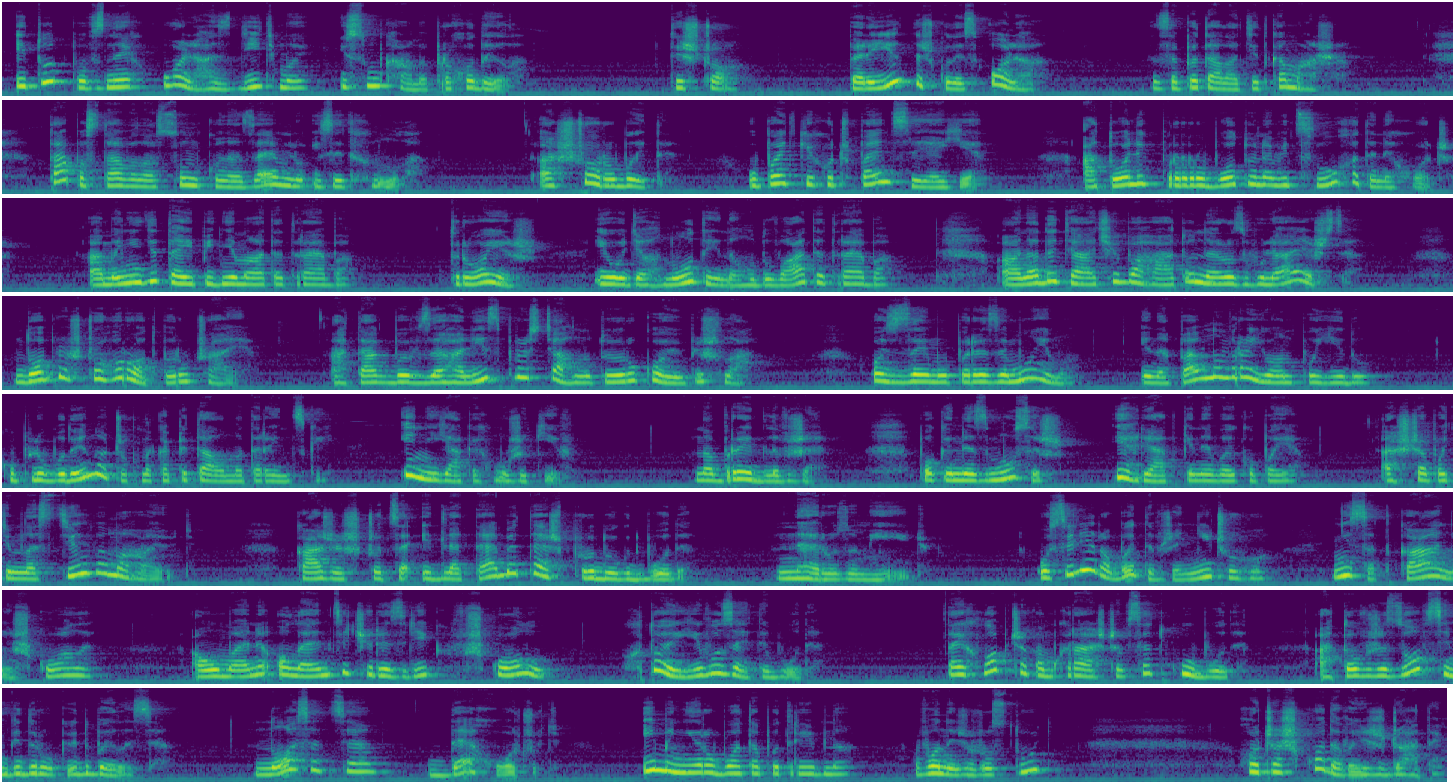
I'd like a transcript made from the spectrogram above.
І тут повз них Ольга з дітьми і сумками проходила. Ти що, переїздиш кудись, Ольга? Запитала тітка Маша. Та поставила сумку на землю і зітхнула. А що робити? У Петьки хоч пенсія є, а Толік про роботу навіть слухати не хоче. А мені дітей піднімати треба. Троє ж і одягнути, і нагодувати треба. А на дитячі багато не розгуляєшся. Добре, що город виручає, а так би взагалі з простягнутою рукою пішла. Ось зиму перезимуємо і, напевно, в район поїду. Куплю будиночок на капітал материнський і ніяких мужиків. Набридли вже, поки не змусиш, і грядки не викопає, а ще потім на стіл вимагають. Кажеш, що це і для тебе теж продукт буде. Не розуміють. У селі робити вже нічого, ні садка, ні школи. А у мене Оленці через рік в школу. Хто її возити буде? Та й хлопчикам краще в садку буде, а то вже зовсім від рук відбилися. Носяться де хочуть. І мені робота потрібна. Вони ж ростуть. Хоча шкода виїжджати.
